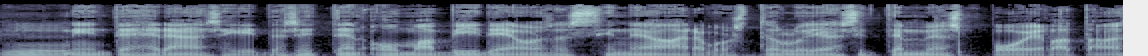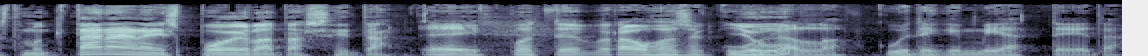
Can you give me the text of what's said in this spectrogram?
mm. niin tehdään siitä sitten oma videonsa sinne arvosteluun ja sitten myös spoilataan sitä. Mutta tänään ei spoilata sitä. Ei, voitte rauhassa kuunnella Juu. kuitenkin mietteitä.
